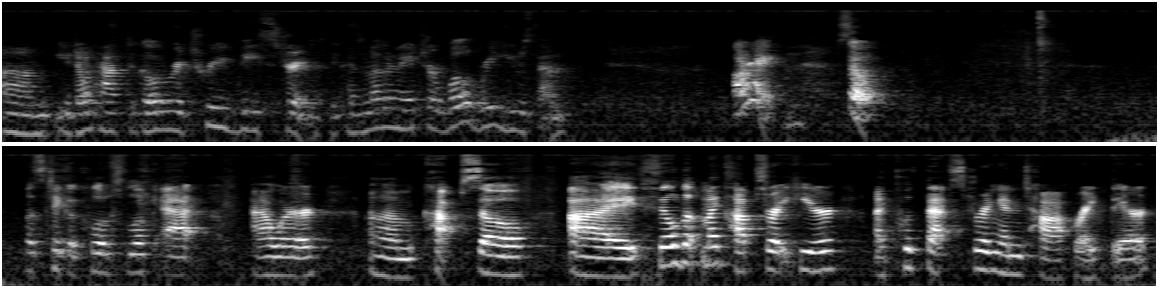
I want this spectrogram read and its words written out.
um, you don't have to go retrieve these strings because Mother Nature will reuse them. All right, so let's take a close look at our um, cups. So I filled up my cups right here. I put that string in top right there,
